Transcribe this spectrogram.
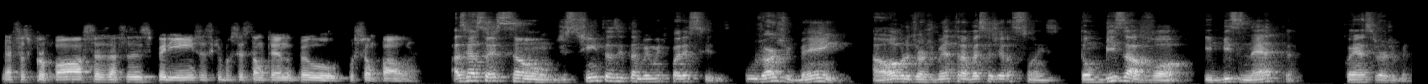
nessas propostas, nessas experiências que vocês estão tendo pelo por São Paulo? As reações são distintas e também muito parecidas. O Jorge Ben, a obra de Jorge Ben atravessa gerações. Então, bisavó e bisneta conhecem Jorge Ben.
